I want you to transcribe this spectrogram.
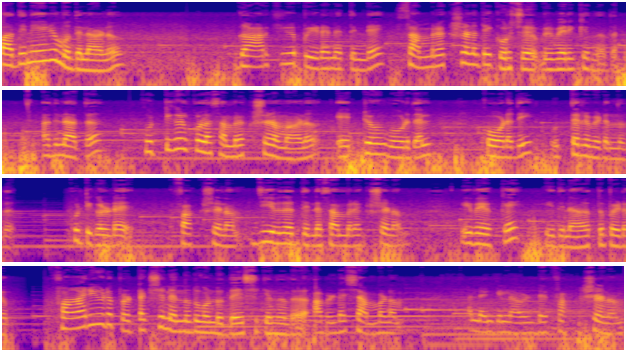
പതിനേഴ് മുതലാണ് ഗാർഹിക പീഡനത്തിന്റെ സംരക്ഷണത്തെക്കുറിച്ച് വിവരിക്കുന്നത്. അതിനകത്ത് കുട്ടികൾക്കുള്ള സംരക്ഷണമാണ് ഏറ്റവും കൂടുതൽ കോടതി ഉത്തരവിടുന്നത്. കുട്ടികളുടെ ഭക്ഷണം ജീവിതത്തിന്റെ സംരക്ഷണം ഇവയൊക്കെ ഇതിനകത്ത് പെടും. ഭാര്യയുടെ പ്രൊട്ടക്ഷൻ എന്നതുകൊണ്ട് ഉദ്ദേശിക്കുന്നത് അവളുടെ ശമ്പളം അല്ലെങ്കിൽ അവളുടെ ഭക്ഷണം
